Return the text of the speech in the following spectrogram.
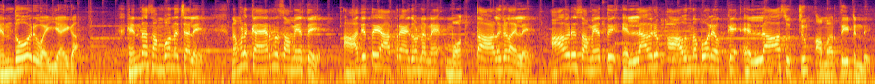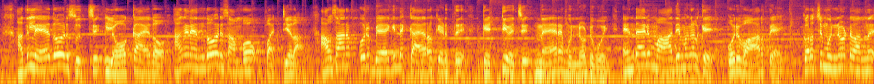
എന്തോ ഒരു വയ്യായിക. എന്താ സംഭവം എന്ന് വെച്ചാലേ നമ്മൾ കയറുന്ന സമയത്തെ ആദ്യത്തെ യാത്ര ആയതുകൊണ്ട് തന്നെ മൊത്ത ആളുകളല്ലേ? ആ ഒരു സമയത്ത് എല്ലാവരും ആവുന്ന പോലെയൊക്കെ എല്ലാ സ്വിച്ചും അമർത്തിയിട്ടുണ്ട്. അതിൽ ഏതോ ഒരു സ്വിച്ച് ലോക്ക് ആയതോ അങ്ങനെ എന്തോ ഒരു സംഭവം പറ്റിയതാ. അവസാനം ഒരു ബാഗിന്റെ കയറൊക്കെ എടുത്ത് കെട്ടിവെച്ച് നേരെ മുന്നോട്ട് പോയി. എന്തായാലും മാധ്യമങ്ങൾക്ക് ഒരു വാർത്തയായി. കുറച്ച് മുന്നോട്ട് വന്ന്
